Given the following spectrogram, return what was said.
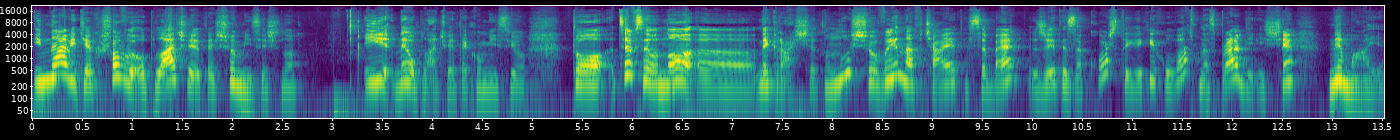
і навіть якщо ви оплачуєте щомісячно і не оплачуєте комісію, то це все одно е, не краще, тому що ви навчаєте себе жити за кошти, яких у вас насправді іще немає.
